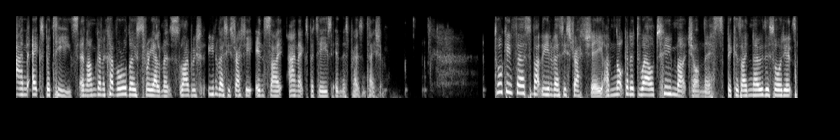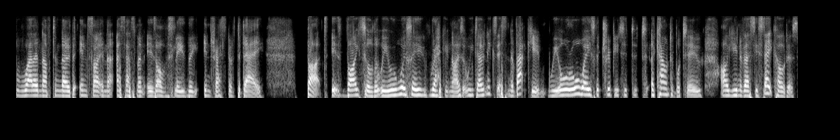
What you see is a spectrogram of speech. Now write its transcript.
and expertise. And I'm going to cover all those three elements, library, university strategy, insight and expertise in this presentation. Talking first about the university strategy, I'm not going to dwell too much on this because I know this audience well enough to know that insight in that assessment is obviously the interest of the day. But it's vital that we always recognise that we don't exist in a vacuum. We are always attributed to, accountable to our university stakeholders.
